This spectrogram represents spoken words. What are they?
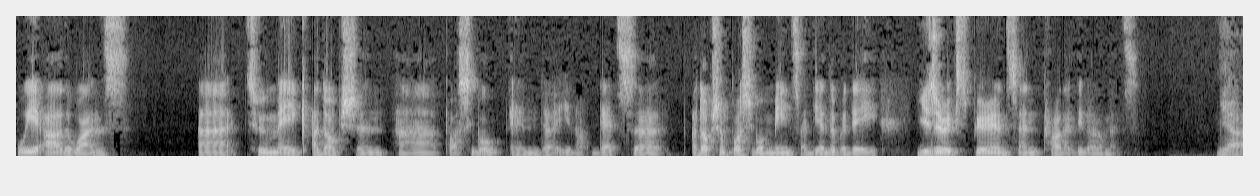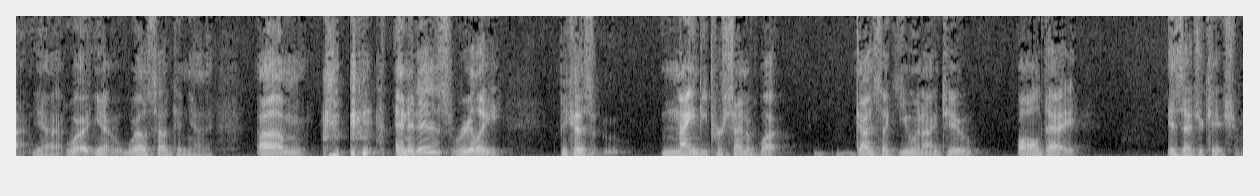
we are the ones uh, to make adoption uh, possible. And uh, you know that's uh, adoption possible means at the end of the day user experience and product developments. Yeah yeah. Well, you know well said daniele. Um, and it is really because 90% of what guys like you and I do all day is education.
